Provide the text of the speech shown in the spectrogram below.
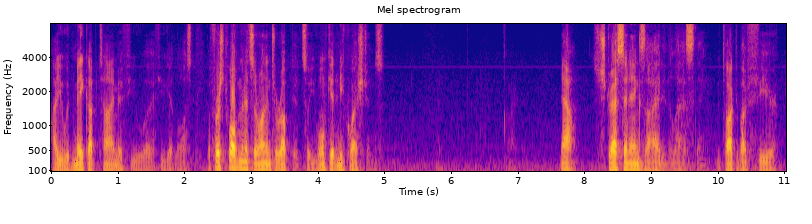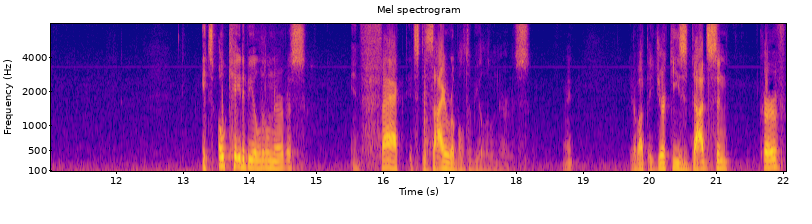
how you would make up time if you uh, if you get lost. The first 12 minutes are uninterrupted, so you won't get any questions. Now, stress and anxiety. The last thing we talked about fear. It's okay to be a little nervous. In fact, it's desirable to be a little nervous. Right? You know about the Yerkes Dodson curve?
